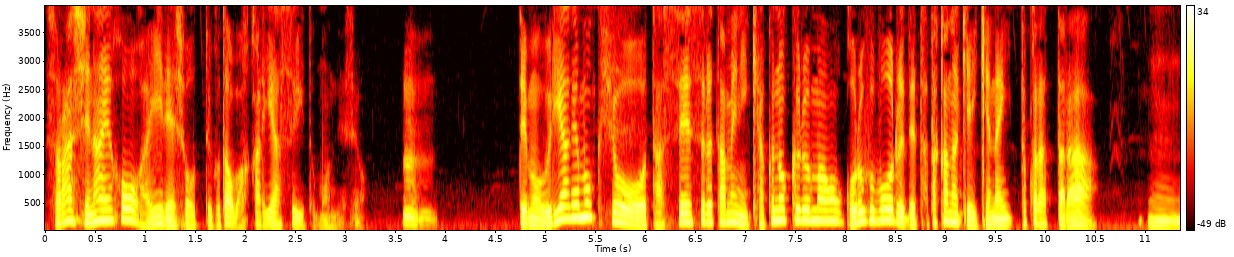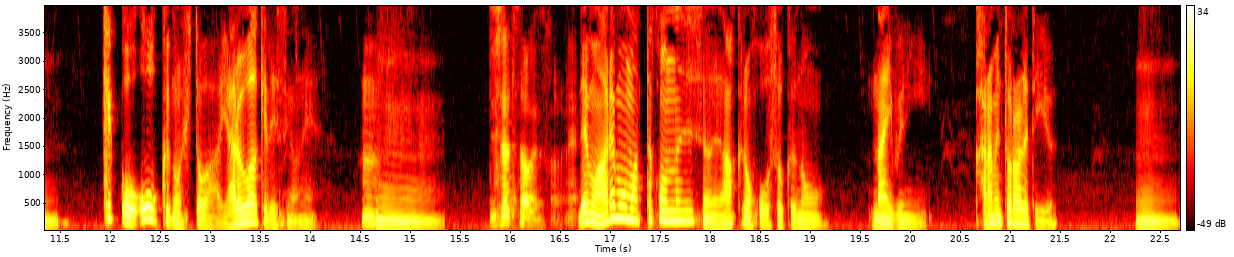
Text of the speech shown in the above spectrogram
そらしない方がいいでしょうってことは分かりやすいと思うんですよ。うんうん。でも売上目標を達成するために客の車をゴルフボールで叩かなきゃいけないとかだったら、うん。結構多くの人はやるわけですよね。う。うんん。実際やってたわけですからね。でもあれも全く同じですよね。悪の法則の内部に絡め取られている。うん。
